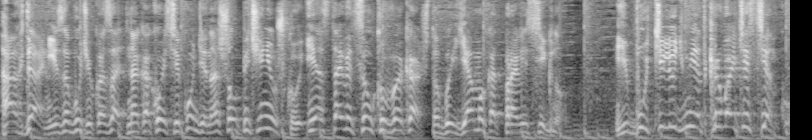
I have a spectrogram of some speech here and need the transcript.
Ах да, не забудь указать, на какой секунде нашел печенюшку и оставить ссылку в ВК, чтобы я мог отправить сигну. И будьте людьми, открывайте стенку.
